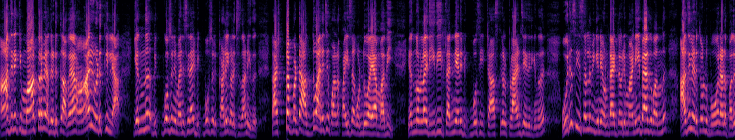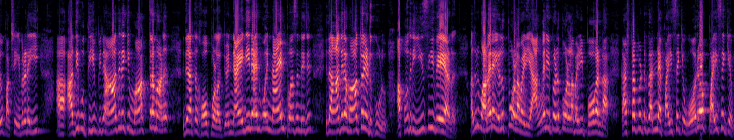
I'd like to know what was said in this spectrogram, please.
ആദിലേക്ക് മാത്രമേ അത് എടുക്കുക വേറെ ആരും എടുക്കില്ല എന്ന് ബിഗ് ബോസിന് മനസ്സിലായി. ബിഗ് ബോസ് ഒരു കളി കളിച്ചതാണ് ഇത്. കഷ്ടപ്പെട്ട് അധ്വാനിച്ച് പൈസ കൊണ്ടുപോയാൽ മതി എന്നുള്ള രീതിയിൽ തന്നെയാണ് ബിഗ് ബോസ് ഈ ടാസ്കുകൾ പ്ലാൻ ചെയ്തിരിക്കുന്നത്. ഒരു സീസണിലും ഇങ്ങനെ ഉണ്ടായിട്ടില്ല. ഒരു മണി ബാഗ് വന്ന് അതിലെടുത്തുകൊണ്ട് പോകലാണ് പതിവ്. പക്ഷേ ഇവരുടെ ഈ അതിബുദ്ധിയും പിന്നെ ആദിലേക്ക് മാത്രമാണ് ഇതിനകത്ത് ഹോപ്പ് ഉള്ളത് ninety nine point nine percentage ഇത് ആദിനെ മാത്രമേ എടുക്കുകയുള്ളൂ. അപ്പോൾ ഇതൊരു ഈസി വേ ആണ്. അതൊരു വളരെ എളുപ്പമുള്ള വഴിയാണ് അങ്ങനെ ഇപ്പോൾ എളുപ്പമുള്ള വഴി പോകണ്ട. കഷ്ടപ്പെട്ട് തന്നെ പൈസയ്ക്ക് ഓരോ പൈസയ്ക്കും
